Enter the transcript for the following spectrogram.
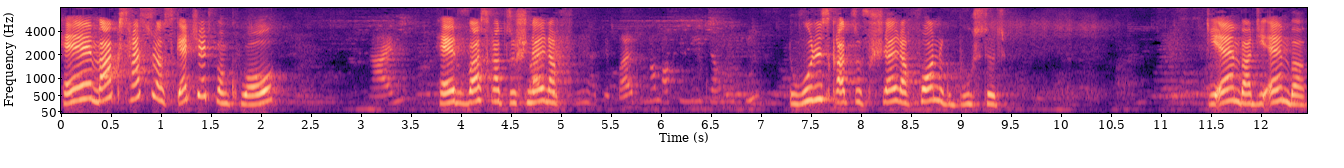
Hä, Max, hast du das Gadget von Crow? nein. Hä, du warst gerade so schnell nach. Du wurdest gerade so schnell nach vorne geboostet. Die Amber, die Amber.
